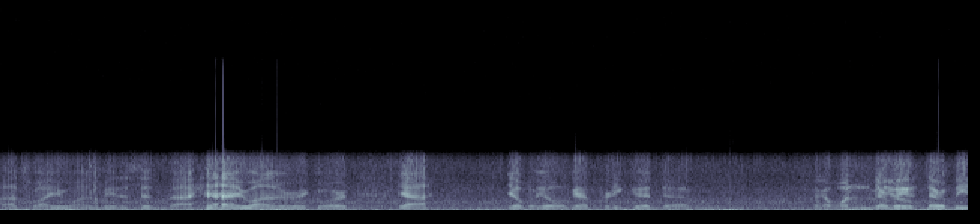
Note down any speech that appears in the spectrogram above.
That's why you wanted me to you wanted to record. Yeah, you'll you'll get a pretty good. Uh, I got one there'll view. be there'll be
